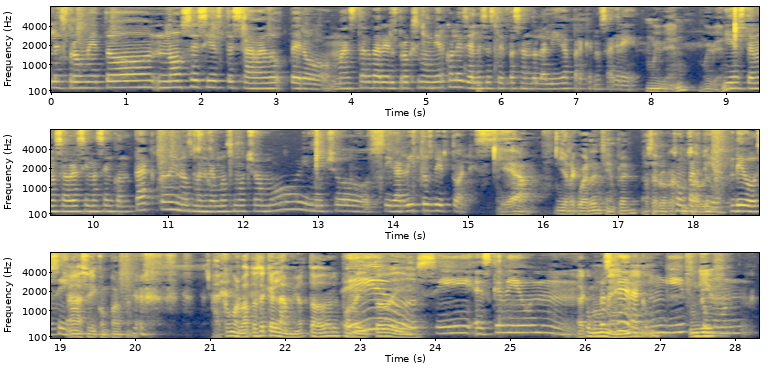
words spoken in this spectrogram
les prometo, no sé si este sábado, pero más tardar el próximo miércoles ya les estoy pasando la liga para que nos agreguen. Muy bien, muy bien. Y estemos ahora sí más en contacto y nos mandemos mucho amor y muchos cigarritos virtuales. Yeah. Y recuerden siempre hacerlo responsable. Compartir. Digo, sí. Ah, sí, compartan. Ay, como el vato ese que lamió todo el porrito Ew, y... Sí, es que vi un. Era como un pues, ¿qué meme. era? Como un GIF. Un GIF. Como un.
